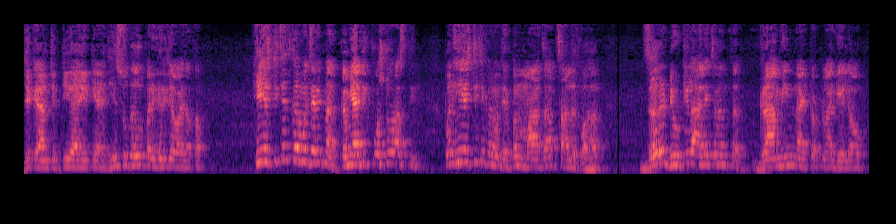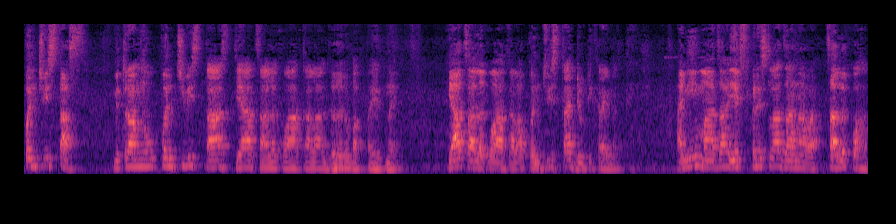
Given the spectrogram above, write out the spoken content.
जे काही आमचे टी आय टी आहेत हे सुद्धा दुपारी घरी जेवायला जातात. हे एसटीचेच कर्मचारी आहेत ना. कमी अधिक पोस्टवर असतील. पण हे एसटीचे कर्मचारी पण माझा चालक वाहक जर ड्युटीला आल्याच्यानंतर ग्रामीण नाईटआउटला गेल्यावर पंचवीस तास. मित्रांनो पंचवीस तास त्या चालक वाहकाला घर बघता येत नाही. या चालक वाहकाला पंचवीस तास ड्युटी करावी लागते. आणि माझा एक्सप्रेसला जाणारा चालक वाहक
